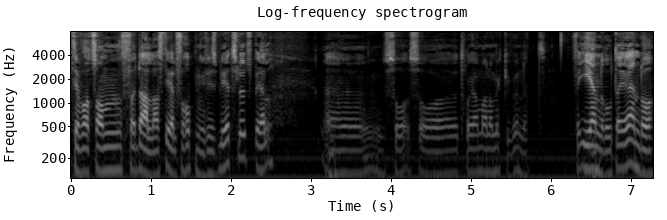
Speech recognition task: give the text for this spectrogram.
till vad som för Dallas del förhoppningsvis blir ett slutspel. eh, så, så tror jag man har mycket vunnet. För Enrot är ju ändå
